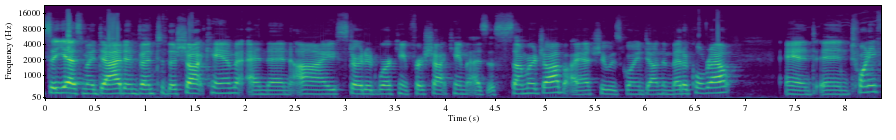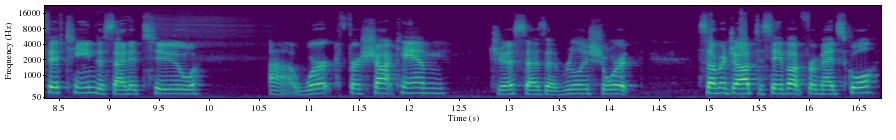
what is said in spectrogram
so yes, my dad invented the ShotKam, and then I started working for ShotKam as a summer job. I actually was going down the medical route, and in 2015 decided to uh, work for ShotKam just as a really short summer job to save up for med school.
